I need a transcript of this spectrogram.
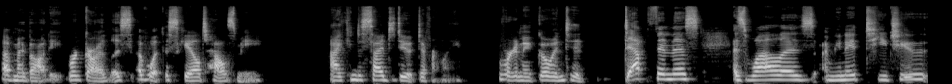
of my body, regardless of what the scale tells me. I can decide to do it differently. We're going to go into depth in this, as well as I'm going to teach you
